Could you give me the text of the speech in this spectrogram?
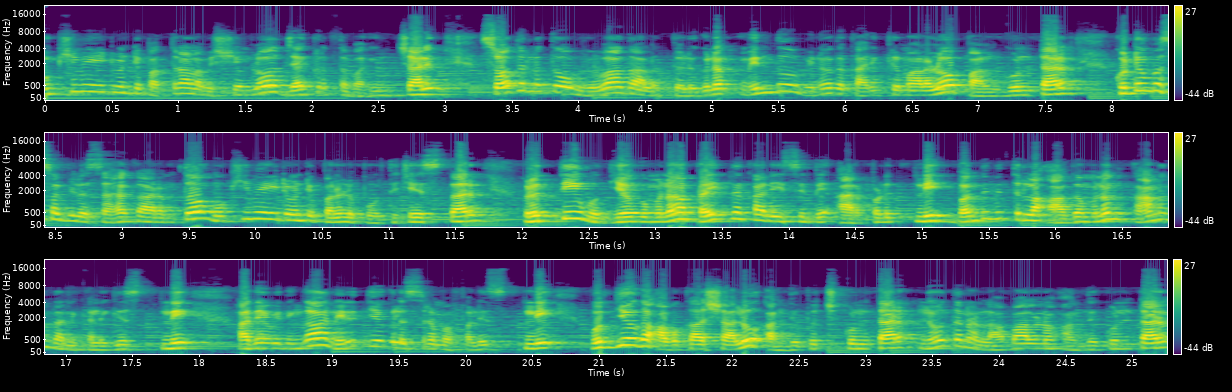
ముఖ్యమైనటువంటి పత్రాల విషయంలో జాగ్రత్త వహించాలి. సోదరులతో వివాదాల తొలగున విందు వినోద కార్యక్రమాలలో పాల్గొంటారు. కుటుంబ సభ్యుల సహకారంతో ముఖ్యమైనటువంటి పనులు పూర్తి చేస్తారు. వృత్తి ఉద్యోగమున ప్రయత్నకాలి సిద్ధి ఏర్పడుతుంది. బంధుమిత్రుల ఆగమనం ఆనందాన్ని కలిగిస్తుంది. అదేవిధంగా నిరుద్యోగుల శ్రమ ఫలిస్తుంది. ఉద్యోగ అవకాశాలు అందిపుచ్చుకుంటారు. నూతన లాభాలను అందుకుంటారు.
